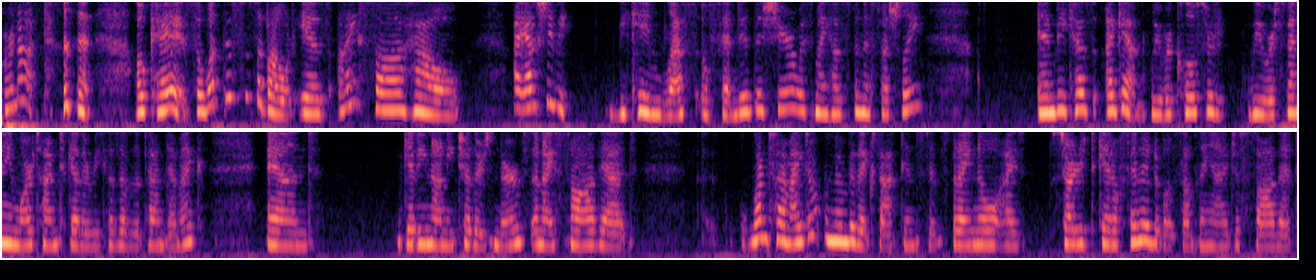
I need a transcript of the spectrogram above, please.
or not. okay, so what this is about is I saw how I actually be- became less offended this year with my husband, especially. And because, again, we were closer, we were spending more time together because of the pandemic and getting on each other's nerves. And I saw that uh, one time, I don't remember the exact instance, but I know I started to get offended about something and I just saw that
